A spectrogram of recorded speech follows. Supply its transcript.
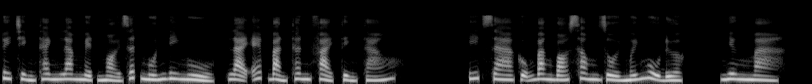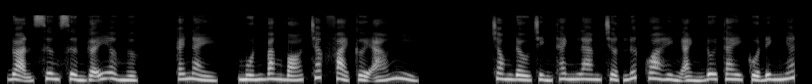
Tuy Trình Thanh Lam mệt mỏi rất muốn đi ngủ, lại ép bản thân phải tỉnh táo. Ít ra cũng băng bó xong rồi mới ngủ được. Nhưng mà, đoạn xương sườn gãy ở ngực. Cái này, muốn băng bó chắc phải cởi áo nhỉ. Trong đầu Trình Thanh Lam chợt lướt qua hình ảnh đôi tay của Đinh Nhất.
